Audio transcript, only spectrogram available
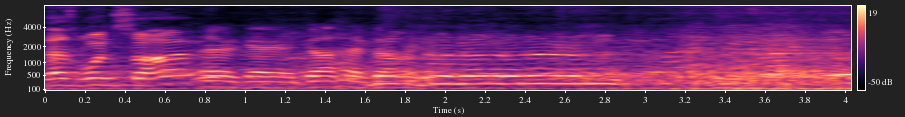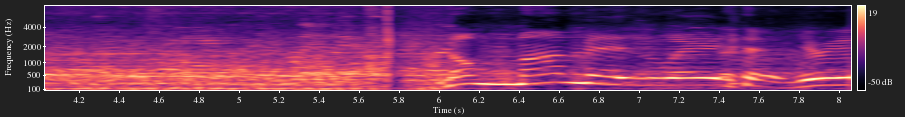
That's one shot? Okay, go ahead, go ahead. No, no, no, no, no, no. No mames, güey. You, you,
